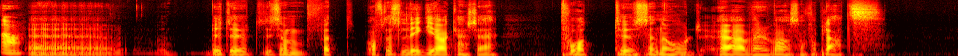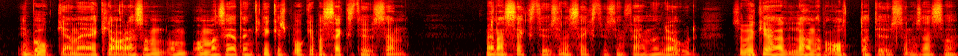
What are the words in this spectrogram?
Ja. Eh, byta ut, liksom för att oftast ligger jag kanske 2000 ord över vad som får plats i boken när jag är klar. Alltså om, om, om man säger att en knyckersbok är på 6000 mellan 6000 och 6500 ord. Så brukar jag landa på 8000 och sen så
